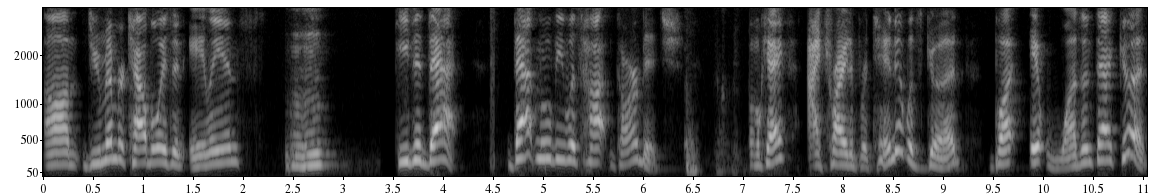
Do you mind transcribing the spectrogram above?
Um, do you remember Cowboys and Aliens? Mm-hmm. He did that. That movie was hot garbage. Okay, I tried to pretend it was good, but it wasn't that good.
